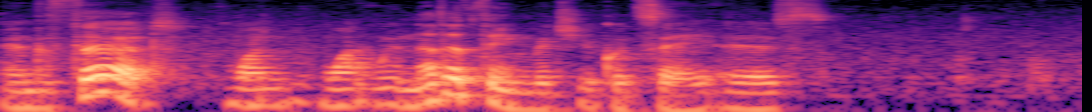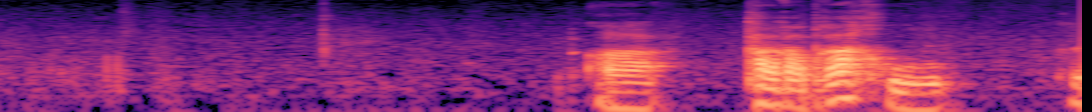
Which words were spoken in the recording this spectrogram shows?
And the third one, one, another thing which you could say is uh, Tara Brach, uh,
